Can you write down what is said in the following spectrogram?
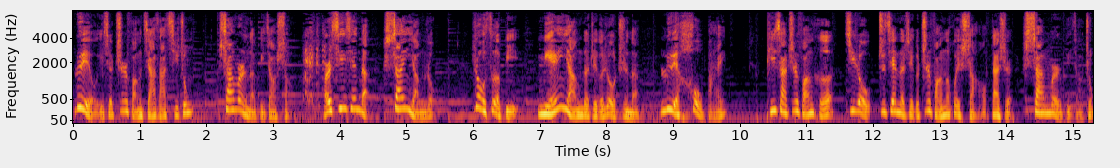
略有一些脂肪夹杂其中。膻味呢比较少，而新鲜的山羊肉，肉色比绵羊的这个肉质呢略厚白，皮下脂肪和肌肉之间的这个脂肪呢会少，但是膻味比较重。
